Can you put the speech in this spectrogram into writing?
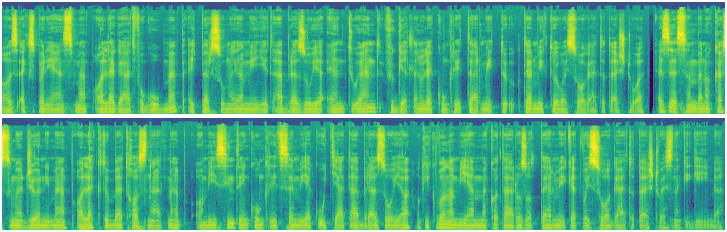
Az Experience Map a legátfogóbb map, egy persona élményét ábrázolja end-to-end, függetlenül egy konkrét terméktől, terméktől vagy szolgáltatástól. Ezzel szemben a Customer Journey Map a legtöbbet használt map, ami szintén konkrét személyek útját ábrázolja, akik valamilyen meghatározott terméket vagy szolgáltatást vesznek igénybe.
